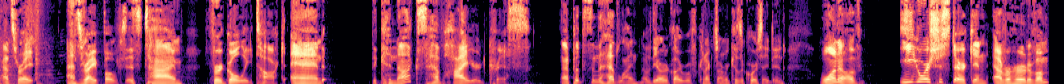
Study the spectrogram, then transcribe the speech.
That's right. That's right, folks. It's time for goalie talk. And the Canucks have hired Chris. I put this in the headline of the article I wrote for Canucks Army because, of course, I did. One of Igor Shesterkin, ever heard of him?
